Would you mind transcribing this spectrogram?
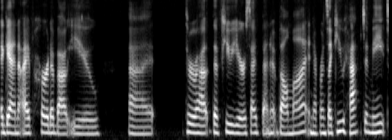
again, I've heard about you uh, throughout the few years I've been at Belmont, and everyone's like, "You have to meet."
